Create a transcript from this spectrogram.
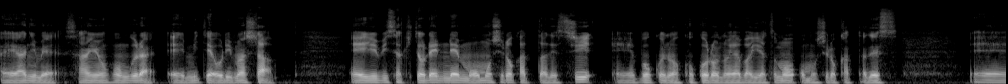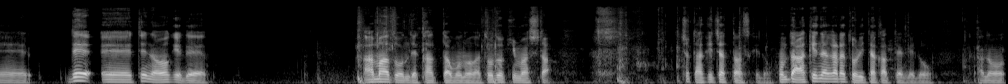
えー、アニメ3、4本ぐらい、えー、見ておりました。え指先と連々も面白かったですし、え僕の心のやばいやつも面白かったです。えで、え、てなわけで、アマゾンで買ったものが届きました。ちょっと開けちゃったんですけど、本当は開けながら撮りたかったんやけど、あの、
